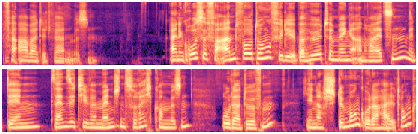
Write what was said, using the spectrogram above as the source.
verarbeitet werden müssen. Eine große Verantwortung für die überhöhte Menge an Reizen, mit denen sensitive Menschen zurechtkommen müssen oder dürfen, je nach Stimmung oder Haltung,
